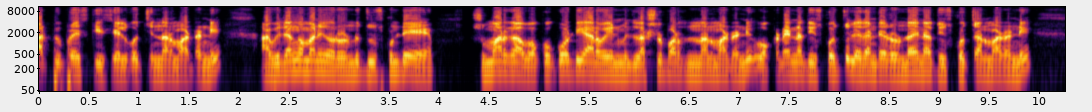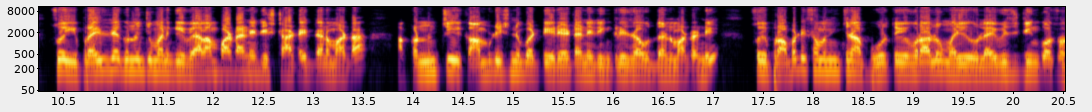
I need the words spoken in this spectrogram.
ఆర్పీ ప్రైస్కి సేల్కి వచ్చింది అనమాట అండి. ఆ విధంగా మనం రెండు చూసుకుంటే సుమారుగా ఒక కోటి అరవై ఎనిమిది లక్షలు పడుతుంది అనమాట అండి. ఒకటైనా తీసుకోవచ్చు లేదంటే రెండైనా తీసుకోవచ్చు అనమాట అండి. సో ఈ ప్రైస్ దగ్గర నుంచి మనకి వేలంపాట అనేది స్టార్ట్ అయింది అనమాట అక్కడ నుంచి కాంపిటీషన్ బట్టి రేట్ అనేది ఇంక్రీజ్ అవుద్ది అనమాట అండి. సో ఈ ప్రాపర్టీకి సంబంధించిన పూర్తి వివరాలు మరియు లైవ్ విజిటింగ్ కోసం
